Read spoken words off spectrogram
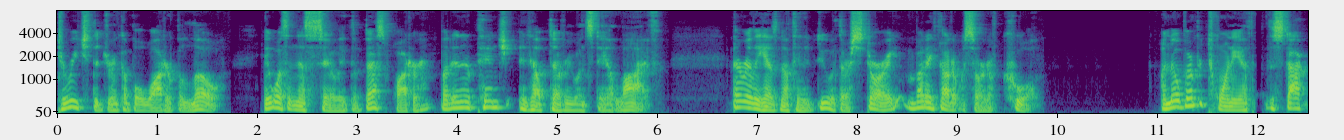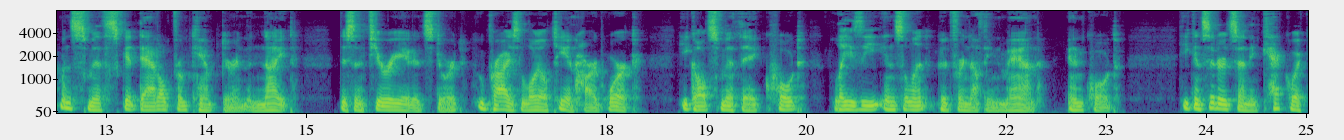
to reach the drinkable water below. It wasn't necessarily the best water, but in a pinch, it helped everyone stay alive. That really has nothing to do with our story, but I thought it was sort of cool. On November 20th, the Stockman Smith skedaddled from camp during the night. This infuriated Stuart, who prized loyalty and hard work. He called Smith a, quote, lazy, insolent, good for nothing man, end quote. He considered sending Kekwick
